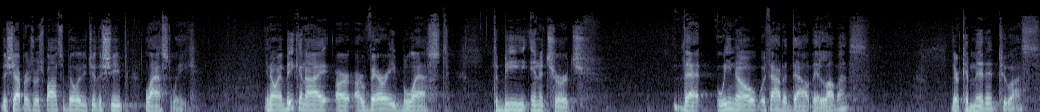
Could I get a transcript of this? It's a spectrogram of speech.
the shepherd's responsibility to the sheep last week. You know, and Beacon and I are, are very blessed to be in a church that we know without a doubt they love us, they're committed to us,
